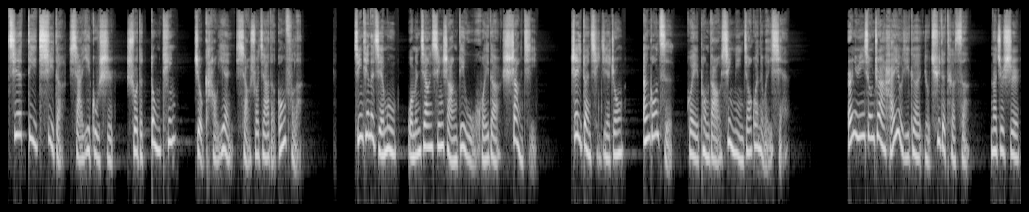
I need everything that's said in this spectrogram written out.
接地气的侠义故事说得动听，就考验小说家的功夫了。今天的节目。我们将欣赏第五回的上集。这一段情节中，安公子会碰到性命交关的危险。《儿女英雄传》还有一个有趣的特色，那就是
